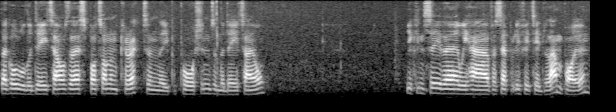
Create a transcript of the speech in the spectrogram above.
They've got all the details there spot on and correct and the proportions and the detail. You can see there we have a separately fitted lamp iron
